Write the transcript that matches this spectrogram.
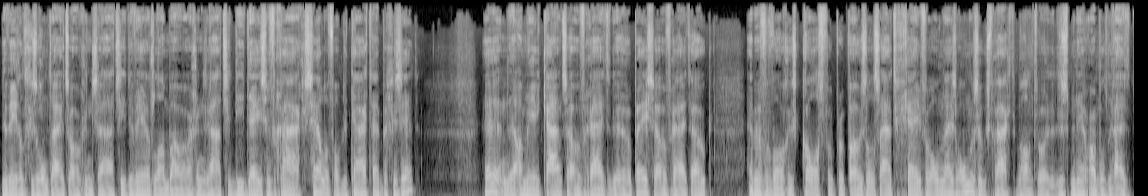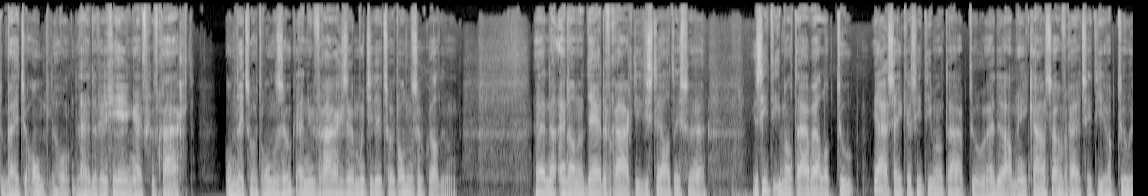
de Wereldgezondheidsorganisatie... de Wereldlandbouworganisatie, die deze vraag zelf op de kaart hebben gezet. De Amerikaanse overheid, de Europese overheid ook hebben vervolgens calls for proposals uitgegeven... om deze onderzoeksvraag te beantwoorden. Dus meneer Ormel draait het een beetje om. De, de, regering heeft gevraagd om dit soort onderzoek... en nu vragen ze, moet je dit soort onderzoek wel doen? En, en dan een derde vraag die hij stelt is... Je ziet iemand daar wel op toe? Ja, zeker ziet iemand daar op toe. Hè. De Amerikaanse overheid ziet hier op toe.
